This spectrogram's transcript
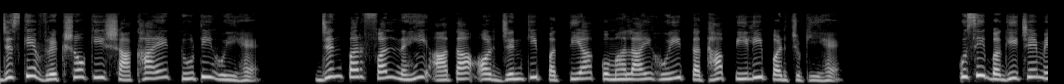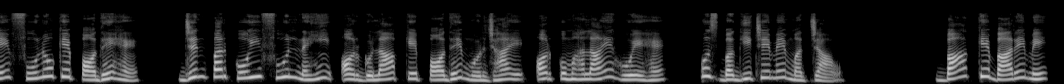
जिसके वृक्षों की शाखाएँ टूटी हुई है, जिन पर फल नहीं आता और जिनकी पत्तियाँ कुम्हलाई हुई तथा पीली पड़ चुकी है। उसी बगीचे में फूलों के पौधे हैं, जिन पर कोई फूल नहीं और गुलाब के पौधे मुरझाए और कुम्हलाए हुए हैं उस बगीचे में मत जाओ। बाघ के बारे में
